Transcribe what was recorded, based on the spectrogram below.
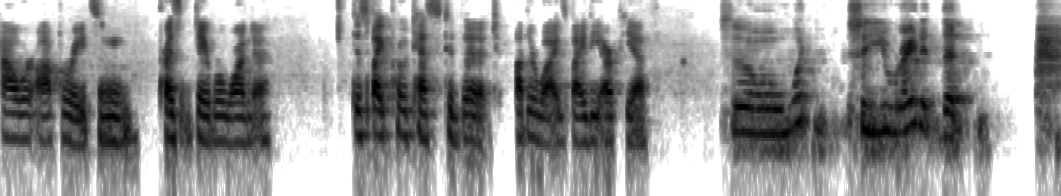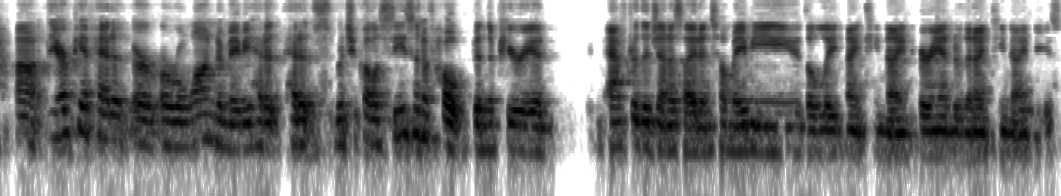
power operates in present day Rwanda, despite protests to the to otherwise by the RPF. So what? So you write it that uh, the RPF had a, or, or, Rwanda maybe had a, had a, what you call a season of hope in the period after the genocide until maybe the late 1990s, very end of the 1990s.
